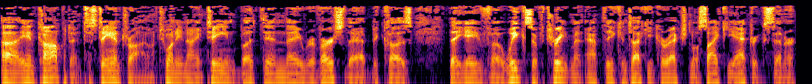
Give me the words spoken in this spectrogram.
uh, incompetent to stand trial in 2019, but then they reversed that because they gave uh, weeks of treatment at the Kentucky Correctional Psychiatric Center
